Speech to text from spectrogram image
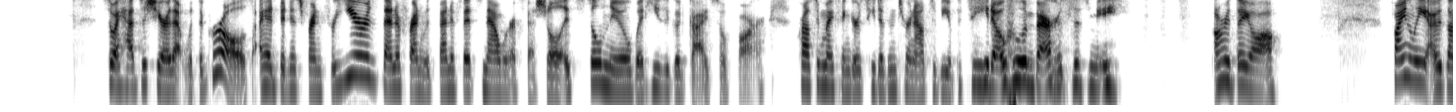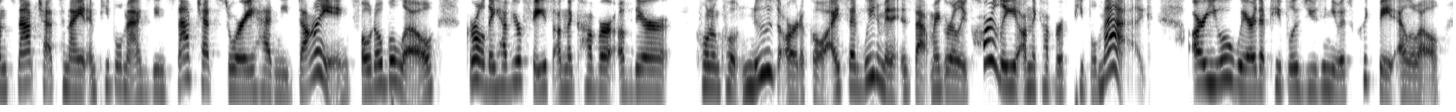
So I had to share that with the girls. I had been his friend for years, then a friend with benefits. Now we're official. It's still new, but he's a good guy so far. Crossing my fingers, he doesn't turn out to be a potato who embarrasses me. Aren't they all? Finally, I was on Snapchat tonight and People Magazine Snapchat story had me dying. Photo below. Girl, they have your face on the cover of their quote unquote news article. I said, wait a minute, is that my girly Carly on the cover of People Mag? Are you aware that people is using you as clickbait? LOL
